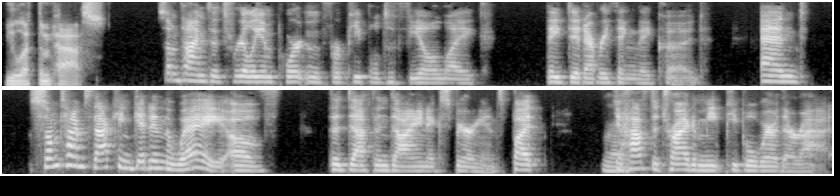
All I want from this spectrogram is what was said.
you let them pass. Sometimes it's really important for people to feel like they did everything they could and sometimes that can get in the way of the death and dying experience, but right. you have to try to meet people where they're at.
